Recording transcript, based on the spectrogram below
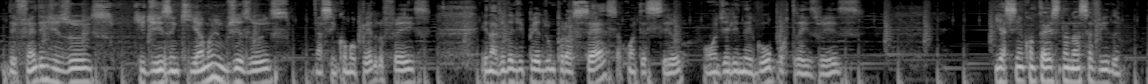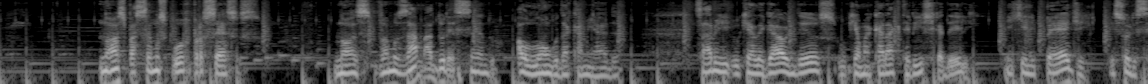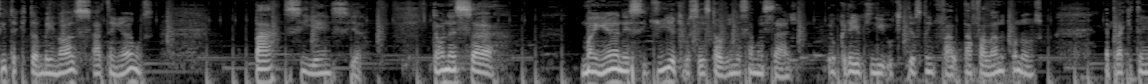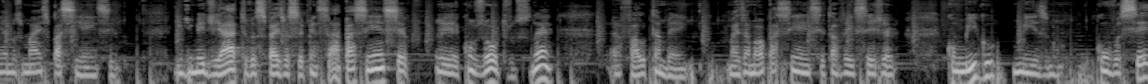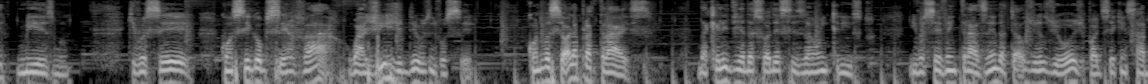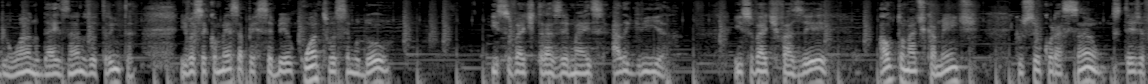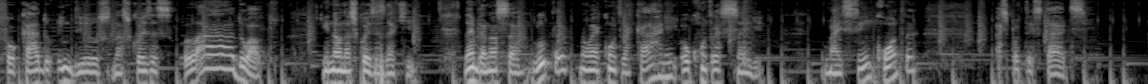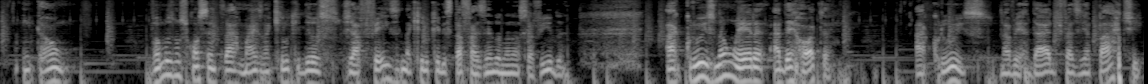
defendem Jesus, que dizem que amam Jesus, assim como Pedro fez. E na vida de Pedro um processo aconteceu onde ele negou por três vezes. E assim acontece na nossa vida. nós passamos por processos, nós vamos amadurecendo ao longo da caminhada. Sabe o que é legal em Deus, o que é uma característica dele e que ele pede e solicita que também nós a tenhamos? Paciência. Então, nessa manhã, nesse dia que você está ouvindo essa mensagem, eu creio que o que Deus está falando conosco é para que tenhamos mais paciência. E de imediato você faz você pensar, paciência é, com os outros, né? Eu falo também, mas a maior paciência talvez seja comigo mesmo, com você mesmo, que você consiga observar o agir de Deus em você. Quando você olha para trás daquele dia da sua decisão em Cristo. E você vem trazendo até os dias de hoje, pode ser quem sabe um ano, dez anos ou trinta, e você começa a perceber o quanto você mudou, isso vai te trazer mais alegria, isso vai te fazer automaticamente que o seu coração esteja focado em Deus, nas coisas lá do alto e não nas coisas daqui. Lembra, a nossa luta não é contra a carne ou contra sangue, mas sim contra as potestades. Então, vamos nos concentrar mais naquilo que Deus já fez, naquilo que Ele está fazendo na nossa vida. A cruz não era a derrota. A cruz, na verdade, fazia parte,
